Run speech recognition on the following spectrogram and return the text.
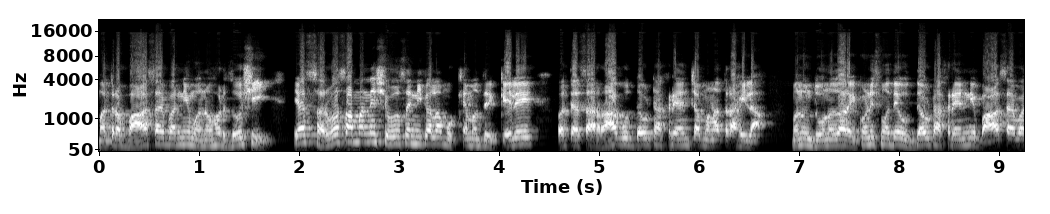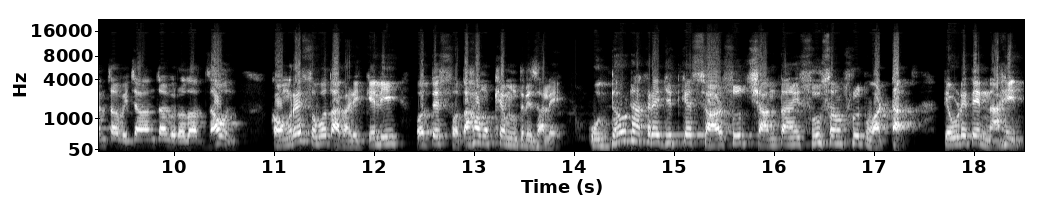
मात्र बाळासाहेबांनी मनोहर जोशी या सर्वसामान्य शिवसैनिकाला मुख्यमंत्री केले व त्याचा राग उद्धव ठाकरे यांच्या मनात राहिला. म्हणून दोन हजार एकोणीसमध्ये उद्धव ठाकरे यांनी बाळासाहेबांच्या विचारांच्या विरोधात जाऊन काँग्रेस सोबत आघाडी केली व ते स्वतः मुख्यमंत्री झाले. उद्धव ठाकरे जितके साळसूत शांत आणि सुसंस्कृत वाटतात तेवढे ते नाहीत.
